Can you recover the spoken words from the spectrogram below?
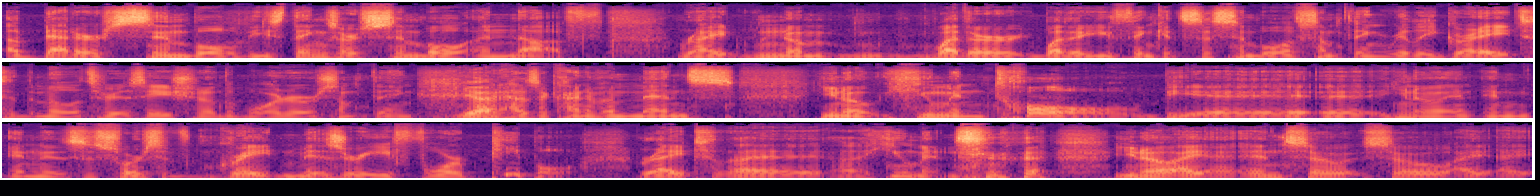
a better symbol. These things are symbol enough, right? No, whether whether you think it's a symbol of something really great, the militarization of the border, or something Yeah. that has a kind of immense, you know, human toll, be, uh, uh, uh, you know, and, and, and is a source of great misery for people, right? Uh, uh, humans, you know. I and so so I, I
